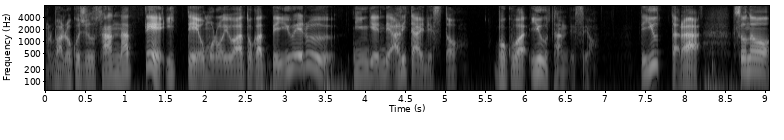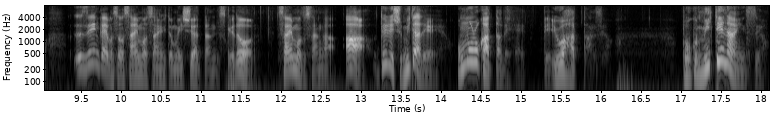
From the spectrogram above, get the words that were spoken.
まあ、63になって行っておもろいわとかって言える人間でありたいですと僕は言うたんですよ。って言ったらその前回もその西本さんの人も一緒やったんですけど西本さんが「ああデリッシュ見たでおもろかったで」って言わはったんですよ。僕見てないんですよ。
